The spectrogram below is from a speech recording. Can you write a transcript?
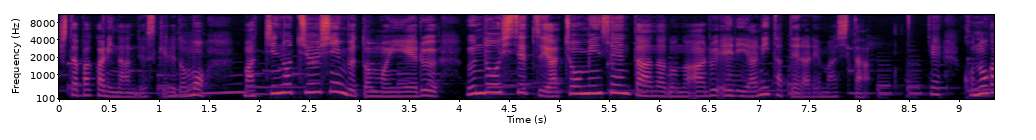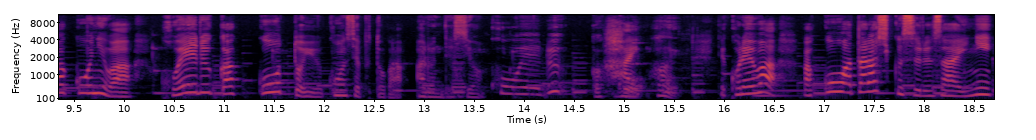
したばかりなんですけれども町の中心部ともいえる運動施設や町民センターなどのあるエリアに建てられました。でこの学校には「超える学校」というコンセプトがあるんですよ。超える学校はいはいでこれは学校を新しくする際に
